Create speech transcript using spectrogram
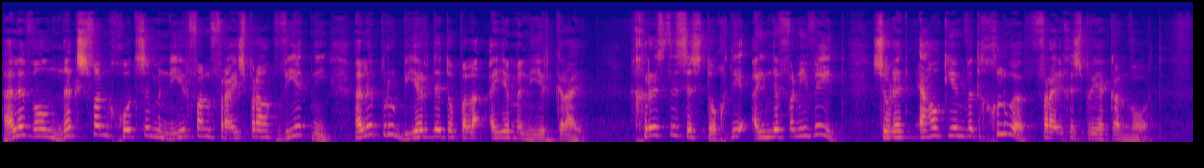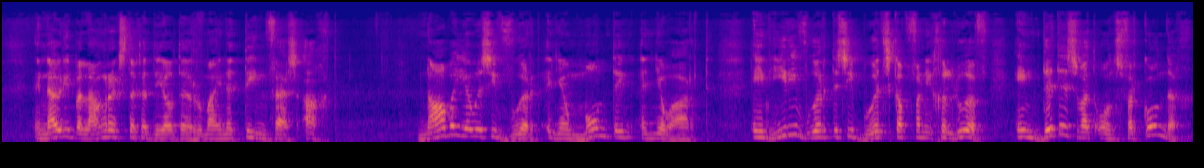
Hulle wil niks van God se manier van vryspraak weet nie. Hulle probeer dit op hulle eie manier kry. Christus is tog die einde van die wet, sodat elkeen wat glo vrygespreek kan word. En nou die belangrikste gedeelte Romeine 10 vers 8. Naby jou is die woord in jou mond en in jou hart. En hierdie woord is die boodskap van die geloof en dit is wat ons verkondig.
